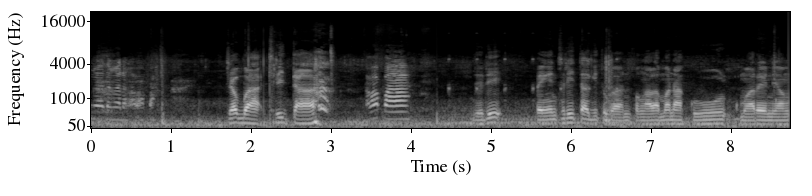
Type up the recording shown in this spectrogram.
Nggak ada, nggak ada, nggak apa-apa. coba cerita Nggak apa-apa. jadi pengen cerita gitu kan pengalaman aku kemarin yang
